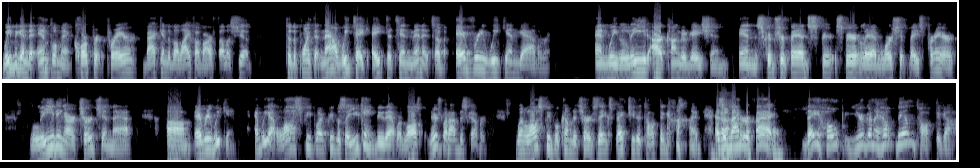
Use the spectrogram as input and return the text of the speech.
we begin to implement corporate prayer back into the life of our fellowship to the point that now we take eight to 10 minutes of every weekend gathering and we lead our congregation in scripture fed, spirit led, worship based prayer, leading our church in that um, every weekend. And we got lost people. People say, you can't do that with lost. Here's what I've discovered when lost people come to church, they expect you to talk to God. As a matter of fact, they hope you're going to help them talk to God.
